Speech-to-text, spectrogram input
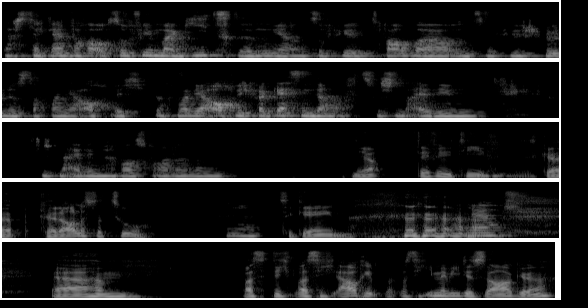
da steckt einfach auch so viel Magie drin, ja, und so viel Zauber und so viel Schönes, dass man ja auch nicht, dass man ja auch nicht vergessen darf zwischen all den, zwischen all den Herausforderungen. Ja, definitiv. Es gehört, gehört alles dazu. Ja. It's a game. ja. ähm, was, ich, was ich auch, was ich immer wieder sage,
